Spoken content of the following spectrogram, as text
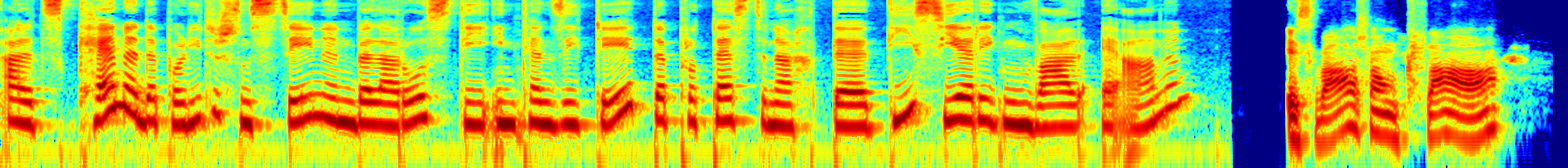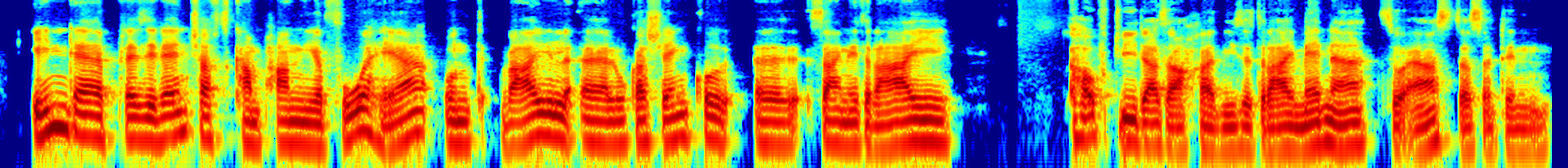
als Kenner der politischen Szene in Belarus die Intensität der Proteste nach der diesjährigen Wahl erahnen? Es war schon klar in der Präsidentschaftskampagne vorher und weil äh, Lukaschenko äh, seine drei Hauptwidersacher, diese drei Männer zuerst, also den,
